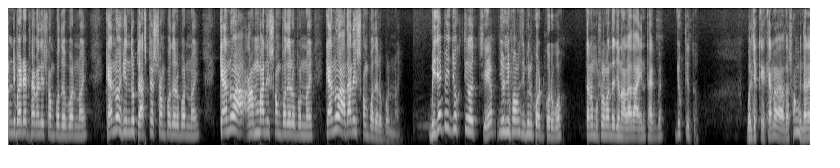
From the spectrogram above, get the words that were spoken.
আনডিভাইডেড ফ্যামিলির সম্পদের উপর নয়? কেন হিন্দু ট্রাস্টের সম্পদের উপর নয়? কেন আম্বানির সম্পদের উপর নয়? কেন আদানির সম্পদের উপর নয়? বিজেপির যুক্তি হচ্ছে ইউনিফর্ম সিভিল কোড করব। কেন মুসলমানদের জন্য আলাদা আইন থাকবে? যুক্তি তো। বলছে কেন সংবিধানে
